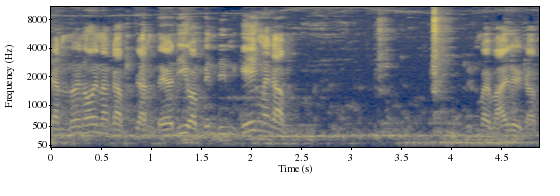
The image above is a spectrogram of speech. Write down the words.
จันน้อยๆนะครับ จันแต่ดีกว่าเป็นดินเก้งนะครับขึ้นบายๆเลยครับ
